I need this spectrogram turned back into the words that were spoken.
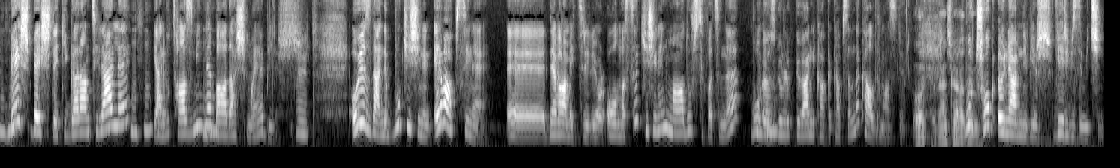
5-5'teki garantilerle hı hı. yani bu tazminle hı hı. bağdaşmayabilir. Evet. O yüzden de bu kişinin ev hapsine e, devam ettiriliyor olması kişinin mağdur sıfatını bu Hı-hı. özgürlük güvenlik hakkı kapsamında kaldırmaz diyor. Ortadan kaldırmaz. Bu çok önemli bir veri bizim için.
